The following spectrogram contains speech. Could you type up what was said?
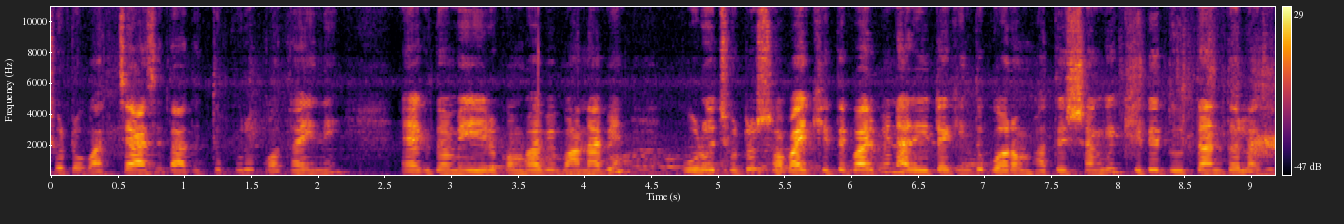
ছোট বাচ্চা আছে, তাদের তো পুরো কথাই নেই। একদমই এরকমভাবে বানাবেন। বড়, ছোট সবাই খেতে পারবেন আর এটা কিন্তু গরম ভাতের সঙ্গে খেতে দুর্দান্ত লাগে।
